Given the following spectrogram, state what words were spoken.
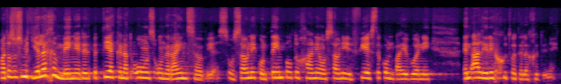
Want as ons met julle gemeng het, dit beteken dat ons onrein sou wees. Ons sou nie kon tempel toe gaan nie, ons sou nie die feeste kon bywoon nie en al hierdie goed wat hulle gedoen het.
